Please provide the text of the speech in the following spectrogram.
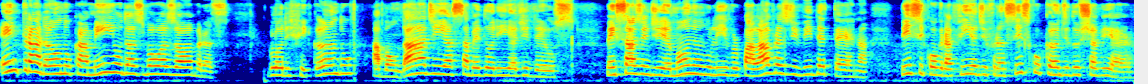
entrarão no caminho das boas obras, glorificando a bondade e a sabedoria de Deus. Mensagem de Emmanuel no livro Palavras de Vida Eterna, psicografia de Francisco Cândido Xavier.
